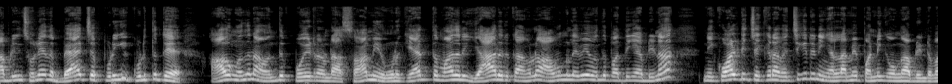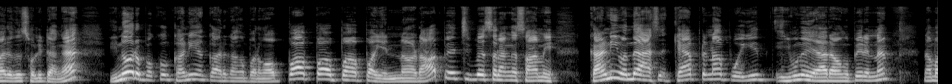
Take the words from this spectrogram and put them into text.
அப்படின்னு சொல்லி அந்த பேட்சை பிடுங்கி கொடுத்துட்டு அவங்க வந்து நான் வந்து போயிடுறேன்டா சாமி உனக்கு ஏற்ற மாதிரி யார் இருக்காங்களோ அவங்களவே வந்து பார்த்தீங்க அப்படின்னா நீ குவாலிட்டி செக்கராக வச்சுக்கிட்டு நீங்கள் எல்லாமே பண்ணிக்கோங்க அப்படின்ற மாதிரி வந்து சொல்லிட்டாங்க. இன்னொரு பக்கம் கனி அக்கா இருக்காங்க பாருங்க அப்பா அப்பா அப்பா அப்பா என்னடா பேச்சு பேசுகிறாங்க சாமி. கனி வந்து ஆஸ் கேப்டனாக போய் இவங்க யார்? அவங்க பேர் என்ன? நம்ம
